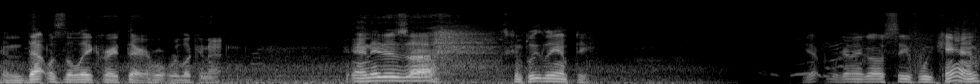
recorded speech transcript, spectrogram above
And that was the lake right there, what we're looking at. And it is, uh, it's completely empty. Yep, we're gonna go see if we can.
